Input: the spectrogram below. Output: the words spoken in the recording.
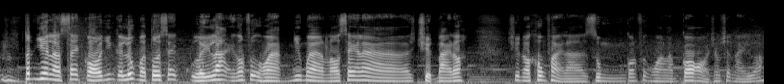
Tất nhiên là sẽ có những cái lúc mà tôi sẽ lấy lại con Phượng Hoàng Nhưng mà nó sẽ là chuyển bài thôi Chứ nó không phải là dùng con Phượng Hoàng làm co ở trong trận này nữa.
